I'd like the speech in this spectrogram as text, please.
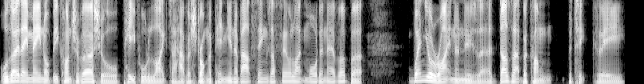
although they may not be controversial, people like to have a strong opinion about things, I feel like more than ever. But when you're writing a newsletter, does that become particularly,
